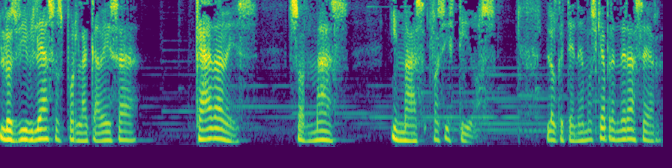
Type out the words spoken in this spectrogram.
Los bibliazos por la cabeza cada vez son más y más resistidos. Lo que tenemos que aprender a hacer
